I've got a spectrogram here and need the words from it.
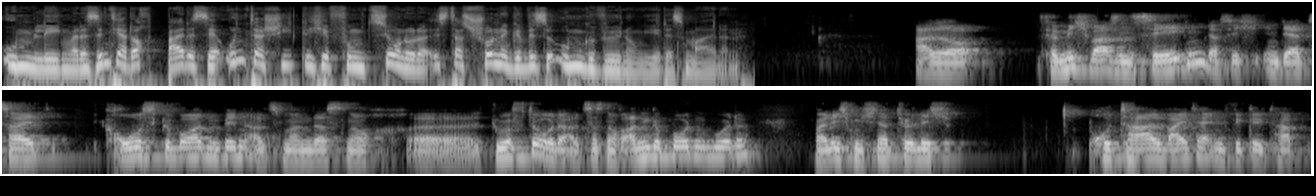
umlegen? Weil das sind ja doch beides sehr unterschiedliche Funktionen. Oder ist das schon eine gewisse Umgewöhnung jedes Mal dann? Also für mich war es ein Segen, dass ich in der Zeit groß geworden bin, als man das noch äh, durfte oder als das noch angeboten wurde, weil ich mich natürlich brutal weiterentwickelt habe,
